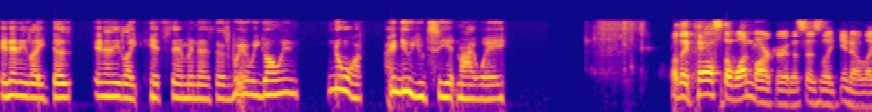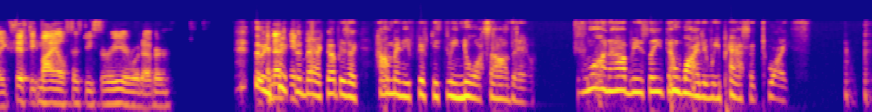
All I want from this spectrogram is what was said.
And then he like does, and then he like hits him, and then says, "Where are we going?" North. I knew you'd see it my way. well, they pass the one marker that says like, you know, like 50 mile 53 or whatever. So he picks it- it back up. He's like, "How many 53 Norths are there?" One, obviously. Then why did we pass it twice?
